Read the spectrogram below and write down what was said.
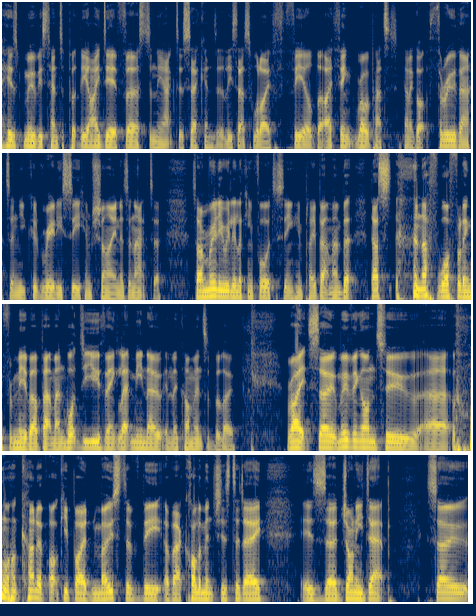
his movies tend to put the idea first and the actor second. At least that's what I feel. But I think Robert Pattinson kind of got through that, and you could really see him shine as an actor. So I'm really, really looking forward to seeing him play Batman. But that's enough waffling from me about Batman. What do you think? Let me know in the comments below. Right, so moving on to uh, what kind of occupied most of the of our column inches today is uh, Johnny Depp. So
